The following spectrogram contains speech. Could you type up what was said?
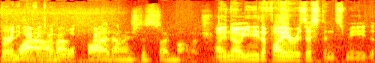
burning wow, every time that I walk fire past? damage does so much. I know, you need a fire resistance mead.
